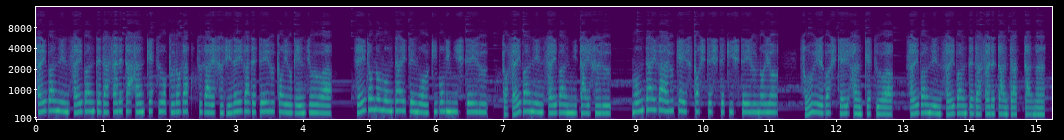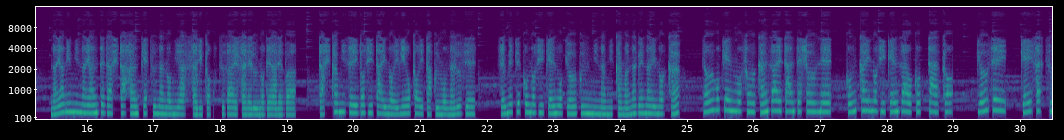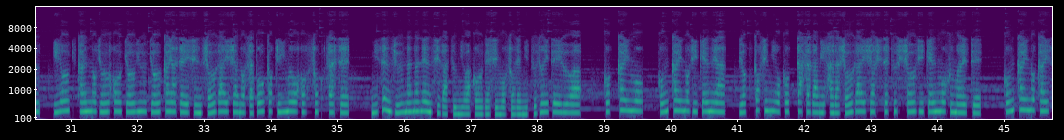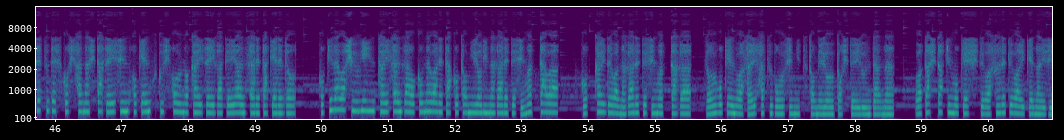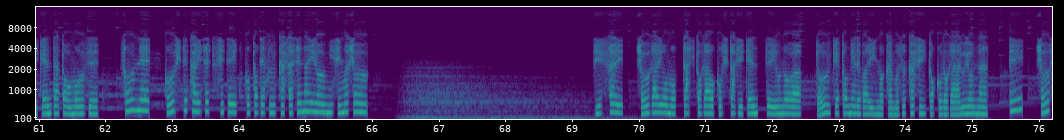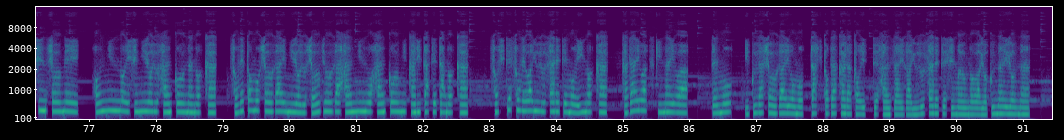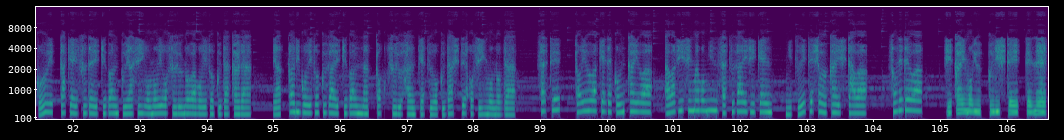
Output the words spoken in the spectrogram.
裁判員裁判で出された判決をプロが覆す事例が出ているという現状は、制度の問題点を浮き彫りにしている、と裁判員裁判に対する、問題があるケースとして指摘しているのよ。そういえば死刑判決は、裁判員裁判で出されたんだったな。悩みに悩んで出した判決なのにあっさりと覆されるのであれば、確かに制度自体の意義を問いたくもなるぜ。せめてこの事件を教訓に何か学べないのか？兵庫県もそう考えたんでしょうね。今回の事件が起こった後、行政、警察、医療機関の情報共有強化や精神障害者のサポートチームを発足させ、2017年4月には神戸市もそれに続いているわ。国会も、今回の事件や、翌年に起こった相模原障害者施設死傷事件も踏まえて、今回の解説で少し話した精神保健福祉法の改正が提案されたけれど、こちらは衆議院解散が行われたことにより流れてしまったわ。国会では流れてしまったが、兵庫県は再発防止に努めようとしているんだな。私たちも決して忘れてはいけない事件だと思うぜ。そうね、こうして解説していくことで風化させないようにしましょう。実際、障害を持った人が起こした事件っていうのは、どう受け止めればいいのか難しいところがあるよな。ええ正真正銘、本人の意思による犯行なのか、それとも障害による症状が犯人を犯行に駆り立てたのか、そしてそれは許されてもいいのか、課題は尽きないわ。でも、いくら障害を持った人だからといって犯罪が許されてしまうのは良くないよな。こういったケースで一番悔しい思いをするのはご遺族だから、やっぱりご遺族が一番納得する判決を下してほしいものだ。さて、というわけで今回は、淡路島5人殺害事件について紹介したわ。それでは、次回もゆっくりしていってね。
